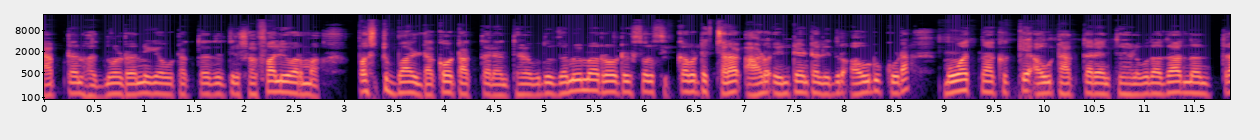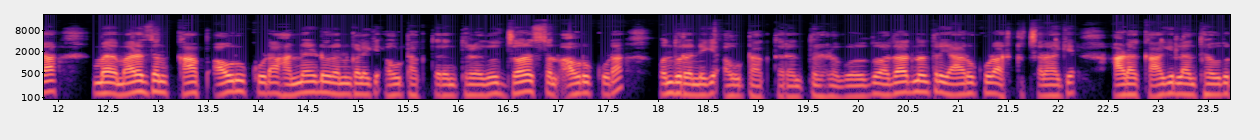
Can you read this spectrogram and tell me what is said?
ಕ್ಯಾಪ್ಟನ್ ಹದಿನೇಳು ರನ್ನಿಗೆ ಔಟ್ ಆಗ್ತಾ ಇದ್ದ Shafali Verma first ball duck out ಆಗ್ತಾರೆ ಅಂತ ಹೇಳ್ಬೋದು. ಜಮೀಮಾ ರೋಡ್ರಿಕ್ಸ್ ಅವರು ಸಿಕ್ಕಾಪಟ್ಟೆ ಚೆನ್ನಾಗಿ ಆಡೋ ಇಂಟೆಂಟಲ್ಲಿದ್ದರು ಅವರು ಕೂಡ ಮೂವತ್ತ್ನಾಲ್ಕಕ್ಕೆ ಔಟ್ ಆಗ್ತಾರೆ ಅಂತ ಹೇಳ್ಬೋದು. ಅದಾದ ನಂತರ ಮ್ಯಾರಜನ್ ಕಾಪ್ ಅವರು ಕೂಡ ಹನ್ನೆರಡು ರನ್ಗಳಿಗೆ ಔಟ್ ಆಗ್ತಾರೆ ಅಂತ ಹೇಳ್ಬೋದು. ಜೋನಸನ್ ಅವರು ಕೂಡ ಒಂದು ರನ್ನಿಗೆ ಔಟ್ ಆಗ್ತಾರೆ ಅಂತ ಹೇಳ್ಬೋದು. ಅದಾದ ನಂತರ ಯಾರು ಕೂಡ ಅಷ್ಟು ಚೆನ್ನಾಗಿ ಆಡೋಕ್ಕಾಗಿಲ್ಲ ಅಂತ ಹೇಳ್ಬೋದು.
